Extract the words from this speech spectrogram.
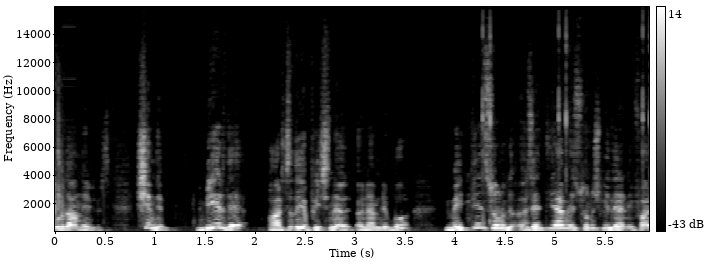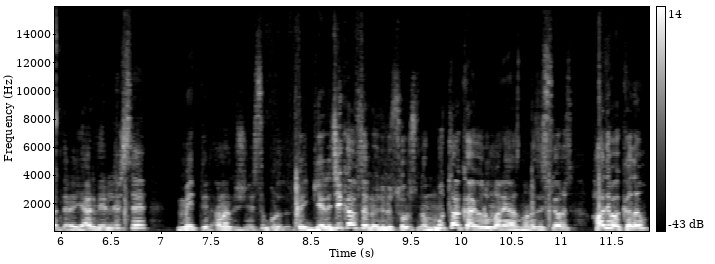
burada anlayabiliriz. Şimdi bir de parçada yapı için önemli bu. Metnin sonunda özetleyen ve sonuç bildiren ifadelere yer verilirse metnin ana düşüncesi buradır. Ve gelecek haftanın ödülü sorusunda mutlaka yorumlara yazmanızı istiyoruz. Hadi bakalım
